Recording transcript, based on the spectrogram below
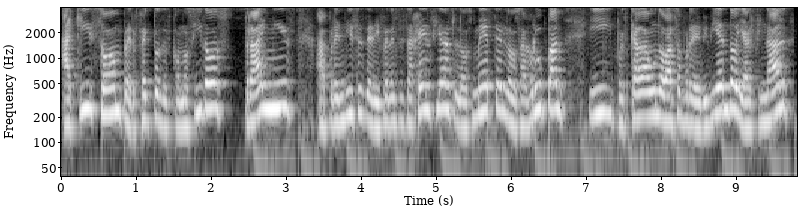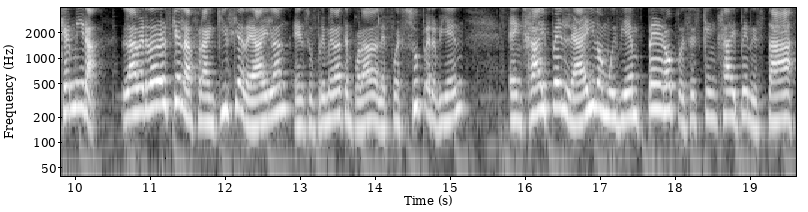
Aquí son perfectos desconocidos, trainees, aprendices de diferentes agencias, los meten, los agrupan y pues cada uno va sobreviviendo y al final, que mira, la verdad es que la franquicia de Island en su primera temporada le fue súper bien. En Hypen le ha ido muy bien, pero pues es que en Hypen está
